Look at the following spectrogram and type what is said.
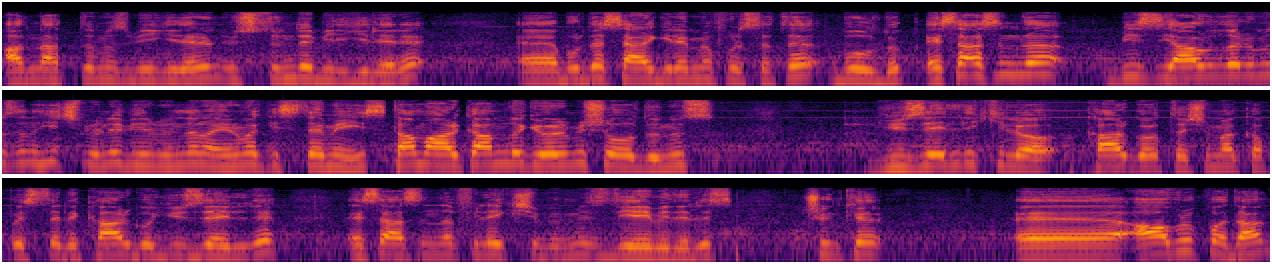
anlattığımız bilgilerin üstünde bilgileri e, burada sergileme fırsatı bulduk. Esasında biz yavrularımızın hiçbirini birbirinden ayırmak istemeyiz. Tam arkamda görmüş olduğunuz 150 kilo kargo taşıma kapasiteli kargo 150 esasında flagship'imiz diyebiliriz. Çünkü e, Avrupa'dan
